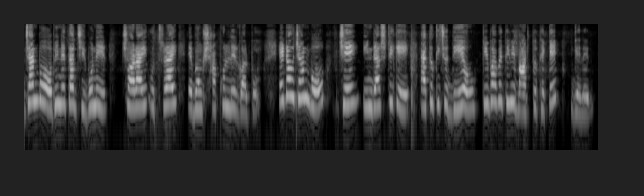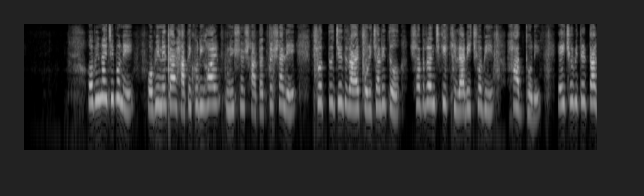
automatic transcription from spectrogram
জানব অভিনেতার জীবনের চড়াই, উতরাই এবং সাফল্যের গল্প। এটাও জানব যে ইন্ডাস্ট্রিকে এত কিছু দিয়েও কীভাবে তিনি বার্ত থেকে গেলেন। অভিনয় জীবনে অভিনেতার হাতেখড়ি হয় উনিশশো সাতাত্তর সালে সত্যজিৎ রায় পরিচালিত শতরঞ্জ কি খিলাড়ি ছবির হাত ধরে। এই ছবিতে তার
